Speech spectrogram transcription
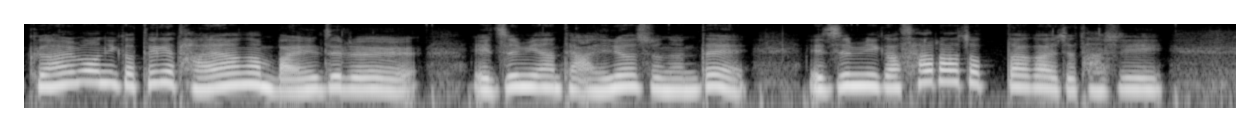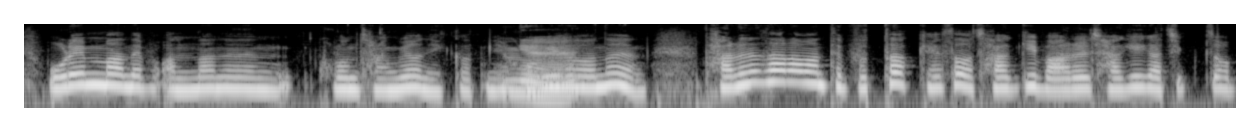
그 할머니가 되게 다양한 말들을 에즈미한테 알려주는데 에즈미가 사라졌다가 이제 다시 오랜만에 만나는 그런 장면이 있거든요. 예. 거기서는 다른 사람한테 부탁해서 자기 말을 자기가 직접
